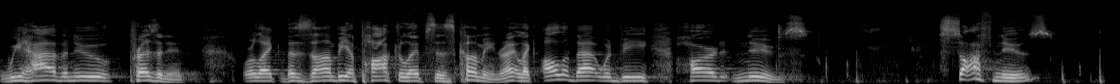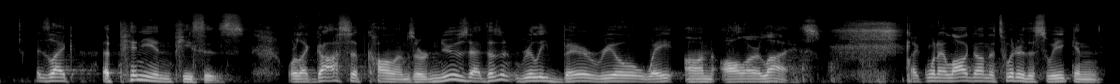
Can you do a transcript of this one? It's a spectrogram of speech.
we have a new president or like the zombie apocalypse is coming, right? Like all of that would be hard news. Soft news is like opinion pieces or like gossip columns or news that doesn't really bear real weight on all our lives like when I logged on to Twitter this week and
